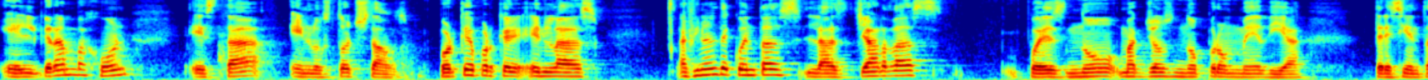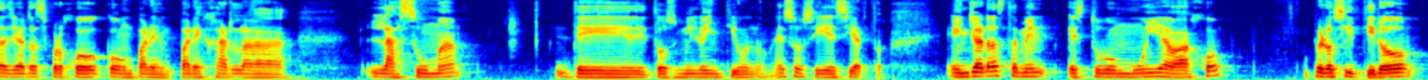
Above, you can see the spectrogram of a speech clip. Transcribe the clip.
El gran bajón está en los touchdowns. ¿Por qué? Porque en las... A final de cuentas, las yardas, pues no, Mac Jones no promedia 300 yardas por juego como para emparejar la, la suma de 2021. Eso sí es cierto. En yardas también estuvo muy abajo, pero sí tiró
